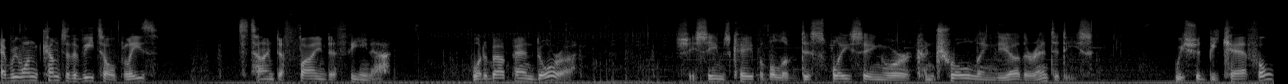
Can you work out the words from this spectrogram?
Everyone come to the VTOL, please. It's time to find Athena. What about Pandora? She seems capable of displacing or controlling the other entities. We should be careful,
